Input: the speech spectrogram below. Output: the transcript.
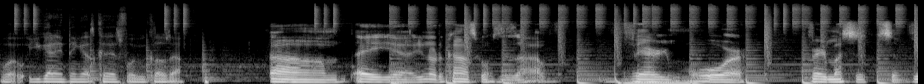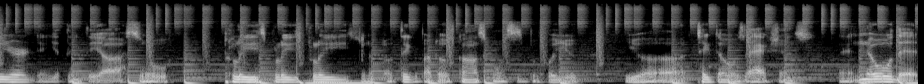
What you got anything else, cuz, before we close out? Um, hey, yeah, you know the consequences are very more, very much severe than you think they are. So please, please, please, you know, think about those consequences before you you uh, take those actions, and know that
